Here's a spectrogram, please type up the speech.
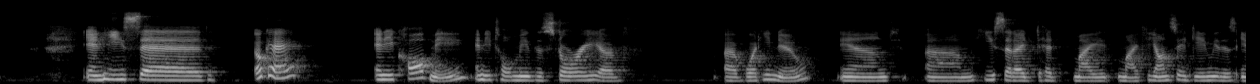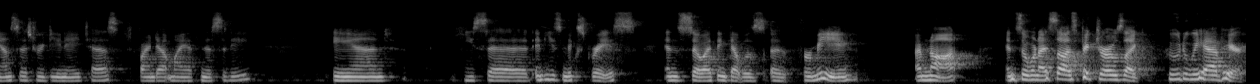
and he said, Okay. And he called me and he told me the story of, of what he knew. And um, he said I had my my fiance gave me this ancestry DNA test to find out my ethnicity, and he said, and he's mixed race, and so I think that was uh, for me, I'm not. And so when I saw his picture, I was like, who do we have here?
